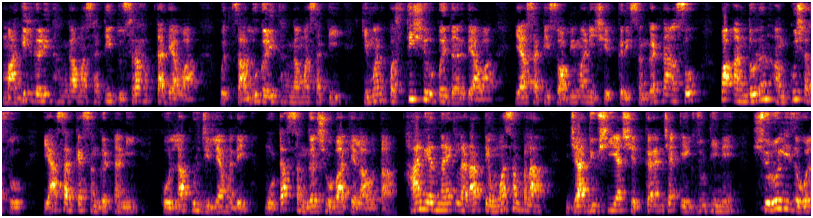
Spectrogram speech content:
मागील गळीत हंगामासाठी दुसरा हप्ता द्यावा व चालू गळीत हंगामासाठी किमान पस्तीसशे रुपये दर द्यावा यासाठी स्वाभिमानी शेतकरी संघटना असो व आंदोलन अंकुश असो यासारख्या संघटनांनी कोल्हापूर जिल्ह्यामध्ये मोठा संघर्ष उभा केला होता. हा निर्णायक लढा तेव्हा संपला ज्या दिवशी या शेतकऱ्यांच्या एकजुटीने शिरोली जवळ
